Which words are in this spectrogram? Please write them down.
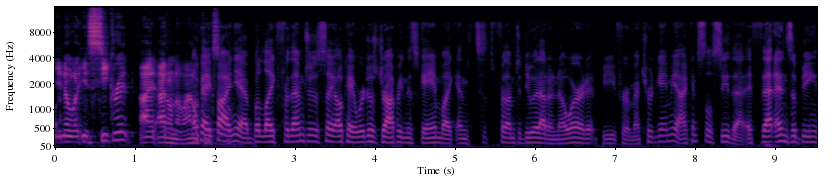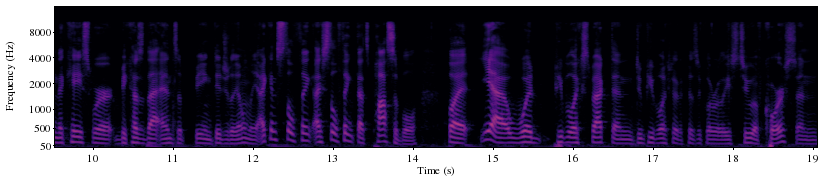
You know what? It's secret. I I don't know. I don't okay, think so. fine, yeah, but like for them to just say, okay, we're just dropping this game, like, and for them to do it out of nowhere and it be for a Metroid game, yeah, I can still see that. If that ends up being the case, where because that ends up being digitally only, I can still think, I still think that's possible. But yeah, would people expect and do people expect a physical release too? Of course, and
